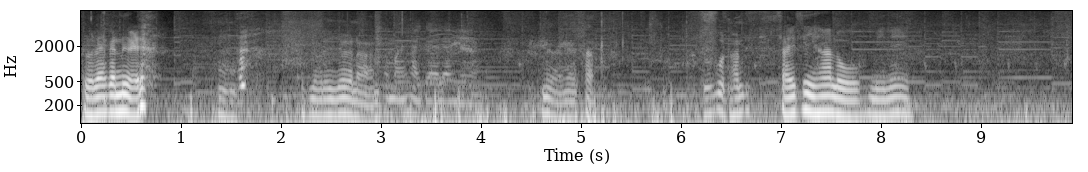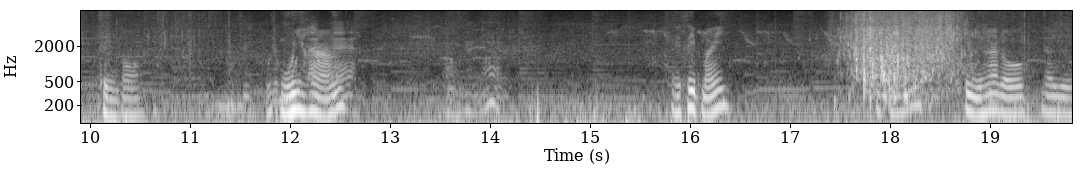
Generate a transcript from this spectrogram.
ตัวแรกก็เหนื่อยแล้วยังไม่ได้เยอะนาน ทำไมหายใจแรงจังเหนื่อยไงสัตว์ดูกดทันดิไซส์สี่ห้าโลมีแน่ ถึงปะวะอุ้ยหาง เอาใหญ่มากไซส์สิบไหม สี่ห้าโลได้อยู่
